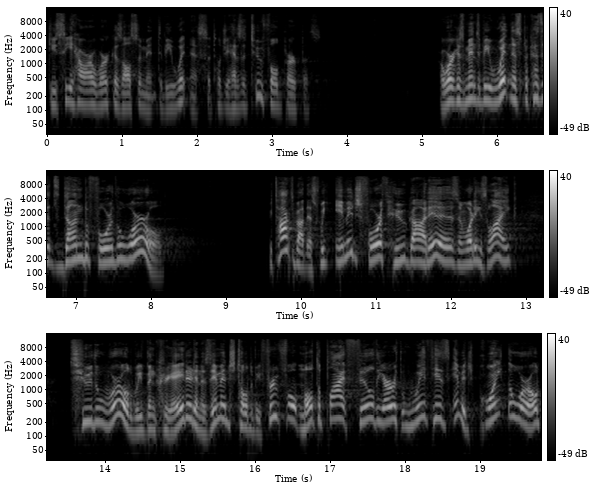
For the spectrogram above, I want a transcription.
do you see how our work is also meant to be witness? I told you it has a twofold purpose. Our work is meant to be witness because it's done before the world. We talked about this. We image forth who God is and what He's like to the world. We've been created in His image, told to be fruitful, multiply, fill the earth with His image, point the world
